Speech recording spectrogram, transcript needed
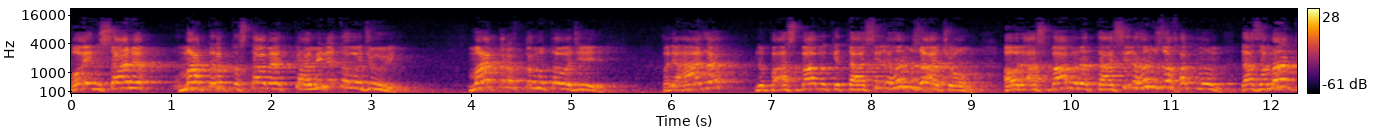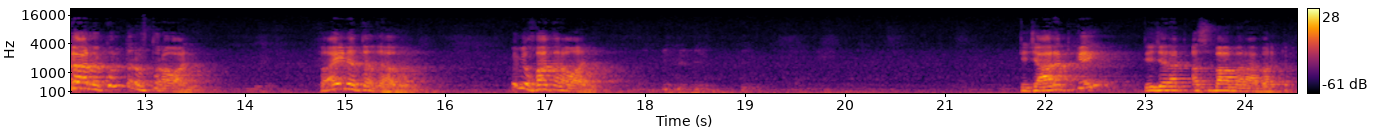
او انسان ما طرف ته ستا باید کامله توجه وي ما طرف ته متوجه په لحاظه نو په اسبابو کې تاثیر هم زه اچوم او د اسبابو نه تاثیر هم زه ختموم دا زما کار کوم طرف ته روان دی فاین تذهبون کومې خواته روان دي تجارت کوي تجارت اسباب برابر کوي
